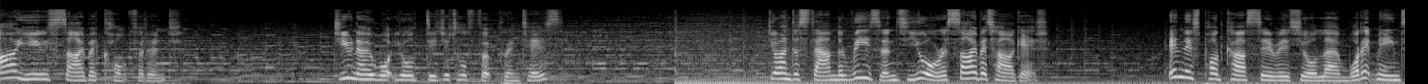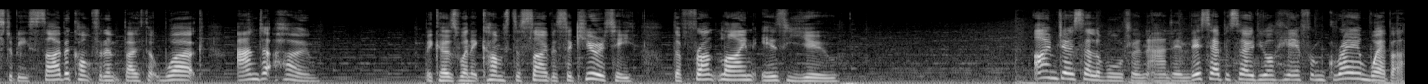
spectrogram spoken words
Are you cyber confident? Do you know what your digital footprint is? Do you understand the reasons you're a cyber target? In this podcast series, you'll learn what it means to be cyber confident both at work and at home. Because when it comes to cybersecurity, the front line is you. I'm Josella Waldron, and in this episode, you'll hear from Graham Webber,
